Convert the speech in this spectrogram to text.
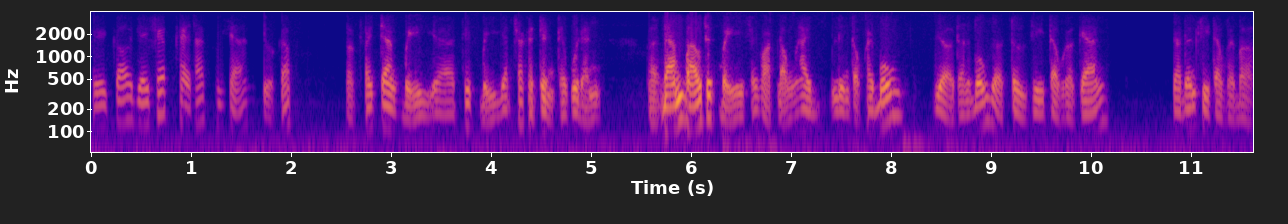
phải có giấy phép khai thác thủy sản được cấp và phải trang bị uh, thiết bị giám sát hành trình theo quy định. Và đảm bảo thiết bị phải hoạt động hai liên tục 24 giờ đến 4 giờ từ khi tàu rời cảng cho đến khi tàu về bờ.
